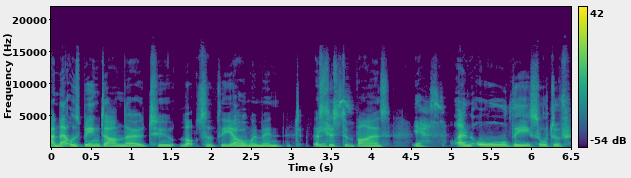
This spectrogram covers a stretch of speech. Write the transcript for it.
And that was being done though to lots of the young Oh, women, yes. assistant buyers, Yes. and all the sort of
